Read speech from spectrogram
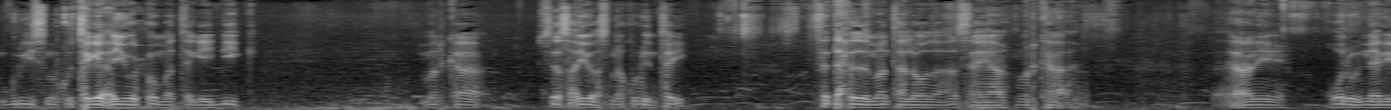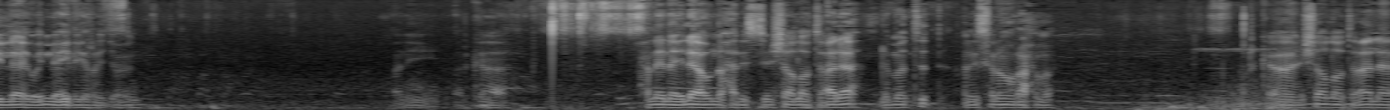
Gurigiis markuu tegay ayuu wuxuuma tegay dhiig. Marka sidaas ayuu asna ku dhintay. Saddexdooda maanta la wada aasayaa. Marka yani quluu inna lilahi wa inna ilayhi raajicuun. Yani marka waxaan leenahay ilaah u naxariisto insha allahu tacaala. Dhammaantood alayh salaam waraxma marka insha allahu tacaala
